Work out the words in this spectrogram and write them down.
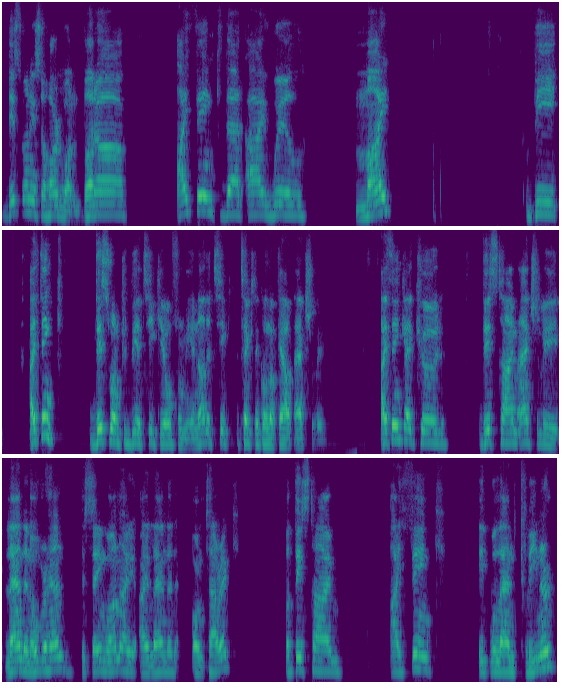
this one is a hard one, but uh, I think that I will might be. I think this one could be a TKO for me, another te- technical knockout. Actually, I think I could this time actually land an overhand, the same one I, I landed on Tarek, but this time I think it will land cleaner.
